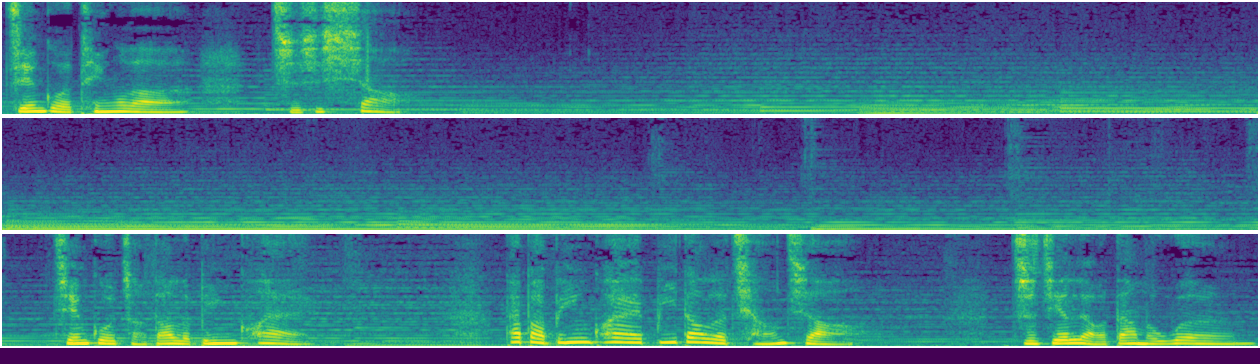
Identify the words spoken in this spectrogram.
坚果听了，只是笑。坚果找到了冰块，他把冰块逼到了墙角，直截了当的问：“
